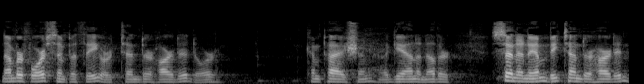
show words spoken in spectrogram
Number four, sympathy or tender hearted or compassion. Again, another synonym, be tender hearted.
